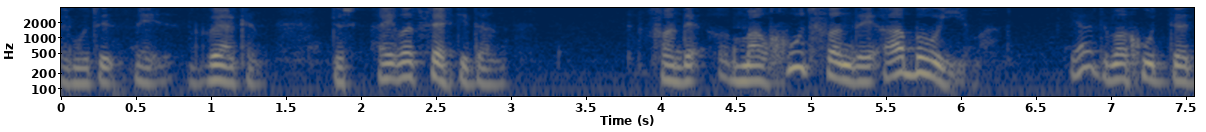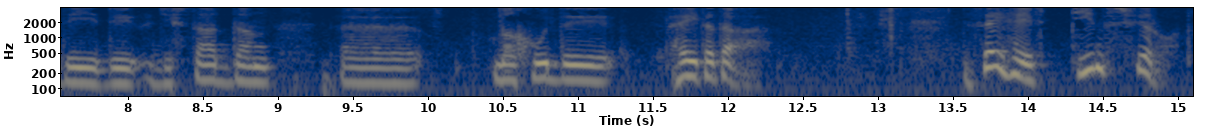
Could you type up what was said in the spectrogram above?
wij moeten mee werken. Dus wat zegt hij dan? Van de malgoed van de Abouima. Ja, de malgoed, die, die, die staat dan, uh, malgoed, het A. Zij heeft tien sferot.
